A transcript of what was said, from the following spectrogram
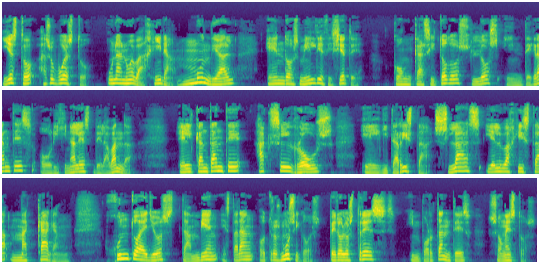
y esto ha supuesto una nueva gira mundial en 2017, con casi todos los integrantes originales de la banda. El cantante Axel Rose, el guitarrista Slash y el bajista McCagan. Junto a ellos también estarán otros músicos, pero los tres importantes son estos.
